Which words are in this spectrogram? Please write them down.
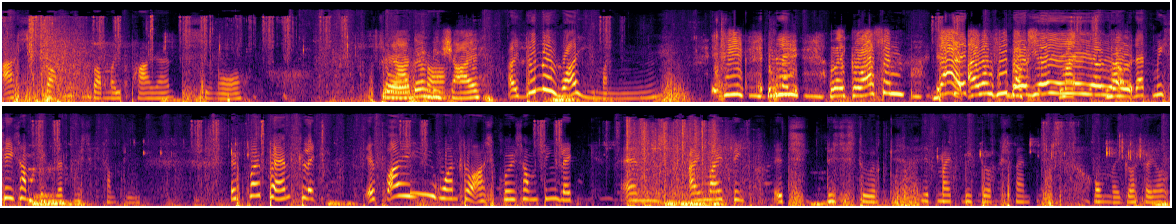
ask stuff from my parents, you know. So yeah, don't be shy. I don't know why, man. If you, if like- you, like last time, Dad, I want No, V-Bucks. yeah, yeah, My- yeah, yeah, yeah. my- Let me say something. Let me say something. If my parents like, if I want to ask for something like, and I might think it's this is too, it might be too expensive. Oh my gosh, I don't.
